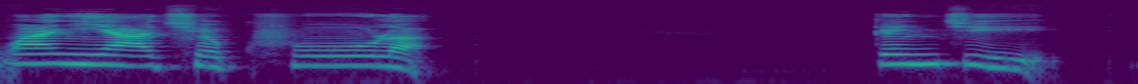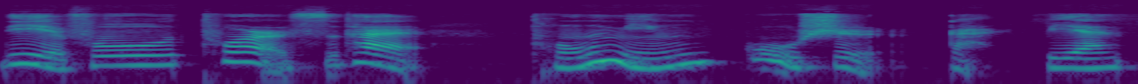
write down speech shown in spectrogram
瓦尼亚却哭了。根据。列夫·托尔斯泰同名故事改编。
